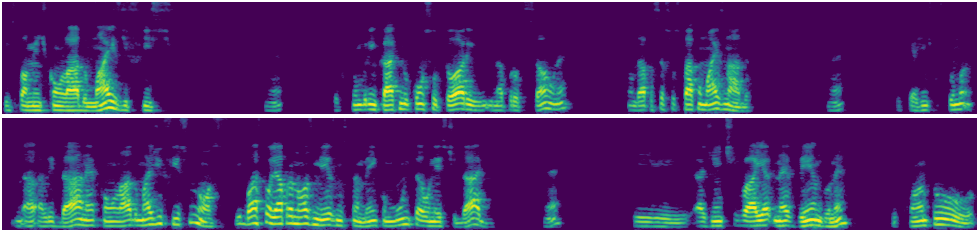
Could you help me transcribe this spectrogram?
principalmente com o lado mais difícil, né? Eu costumo brincar que no consultório e na profissão, né? Não dá para se assustar com mais nada, né? Porque a gente costuma a, a lidar né, com o lado mais difícil nosso. E basta olhar para nós mesmos também com muita honestidade, né? E a gente vai né, vendo né, o quanto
